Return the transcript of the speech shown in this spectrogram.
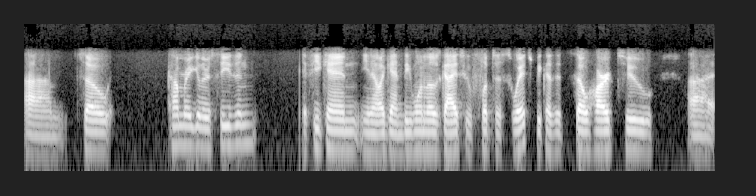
Um, so, come regular season, if he can, you know, again, be one of those guys who flips a switch because it's so hard to uh,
